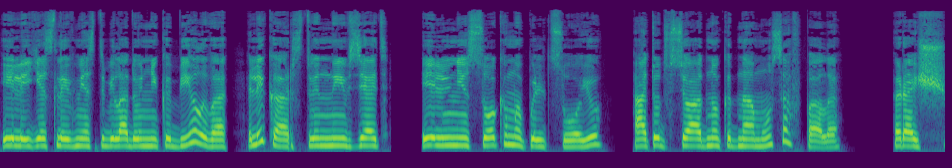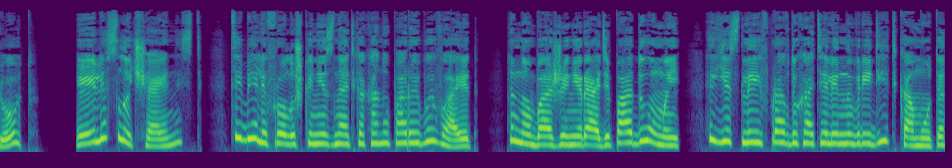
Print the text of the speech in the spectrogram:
Или если вместо белодонника белого лекарственный взять, или не соком, а пыльцою, а тут все одно к одному совпало. Расчет. Или случайность. Тебе ли, Фролушка, не знать, как оно порой бывает? Но, божине ради, подумай, если и вправду хотели навредить кому-то,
